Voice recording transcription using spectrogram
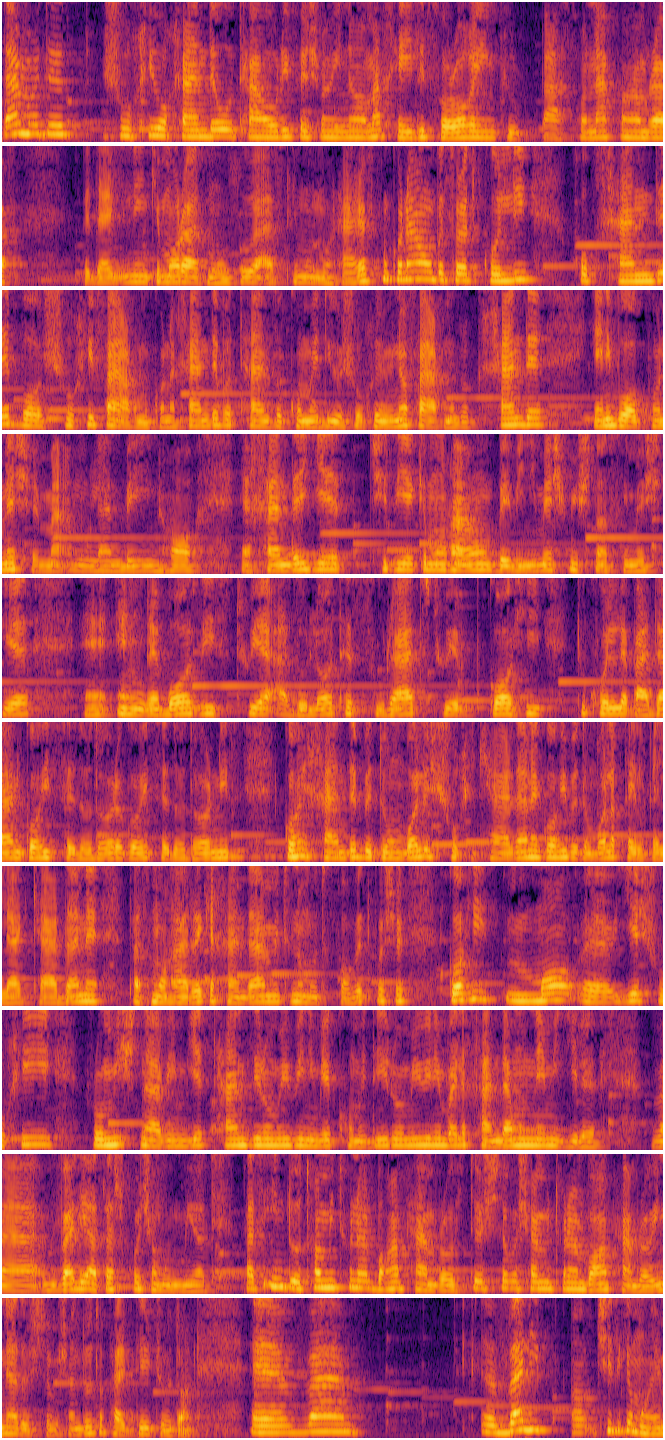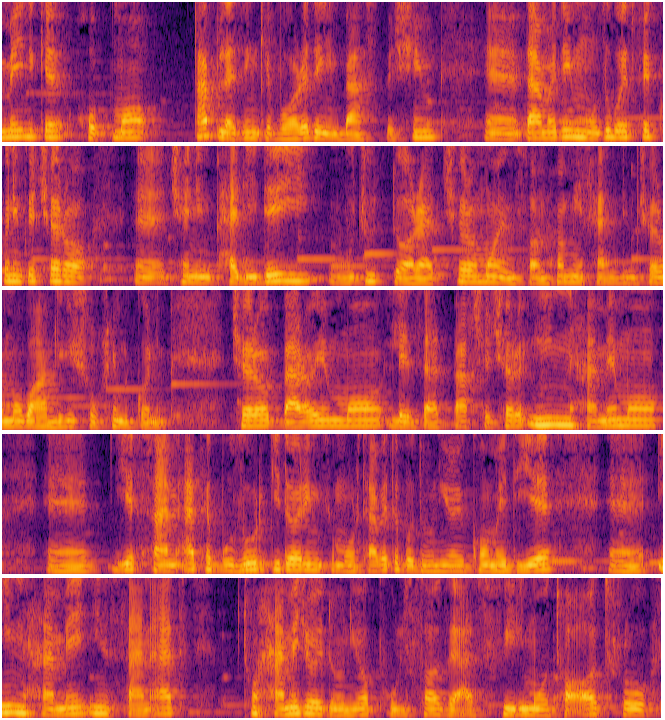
در مورد شوخی و خنده و تعاریفش و اینا من خیلی سراغ این جور بحث ها نخواهم رفت. به دلیل اینکه ما رو از موضوع اصلیمون منحرف می‌کنه اما به صورت کلی خب خنده با شوخی فرق می‌کنه. خنده با طنز و کمدی و شوخی و اینا فرق می‌کنه. خنده یعنی واکنش معمولا به اینها. خنده یه چیزیه که ما همون ببینیمش میشناسیمش. یه انقباضی است توی عضلات صورت توی گاهی تو کل بدن گاهی صدادار گاهی صدادار نیست. گاهی خنده به دنبال شوخی کردن گاهی به دنبال قلقلک کردن. پس محرک خنده هم می‌تونه متفاوت باشه. گاهی ما یه شوخی میشنویم یه تنزی رو می‌بینیم یه کمدی رو می‌بینیم ولی خندمون نمی‌گیره و ولی ازش خوشمون میاد. پس این دوتا می‌تونن با هم همراهی داشته باشن می‌تونن با هم همراهی نداشته باشن. دوتا پدیده جدان. و ولی چیزی که مهمه اینه که خب ما قبل از اینکه وارد این بحث بشیم در مورد این موضوع باید فکر کنیم که چرا چنین پدیده ای وجود دارد؟ چرا ما انسان ها میخندیم؟ چرا ما با همدیگه شوخی می‌کنیم؟ چرا برای ما لذت بخشه؟ چرا این همه ما یه صنعت بزرگی داریم که مرتبط با دنیای کمدیه؟ این همه این صنعت تو همه جای دنیا پولسازه از فیلم و تئاتر و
